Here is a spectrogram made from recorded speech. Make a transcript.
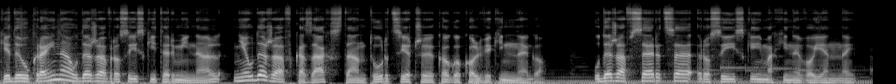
Kiedy Ukraina uderza w rosyjski terminal, nie uderza w Kazachstan, Turcję czy kogokolwiek innego. Uderza w serce rosyjskiej machiny wojennej.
